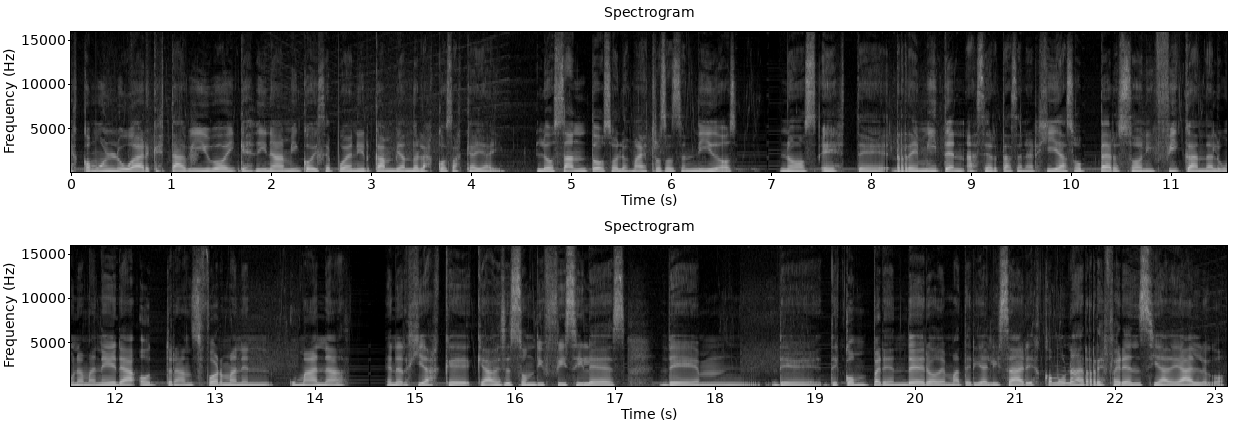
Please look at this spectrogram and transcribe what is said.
es como un lugar que está vivo y que es dinámico y se pueden ir cambiando las cosas que hay ahí. Los santos o los maestros ascendidos nos este, remiten a ciertas energías o personifican de alguna manera o transforman en humanas energías que, a veces son difíciles de, mm, de, de comprender o de materializar. Es como una referencia de algo.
